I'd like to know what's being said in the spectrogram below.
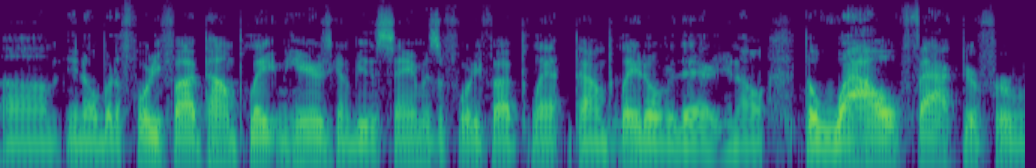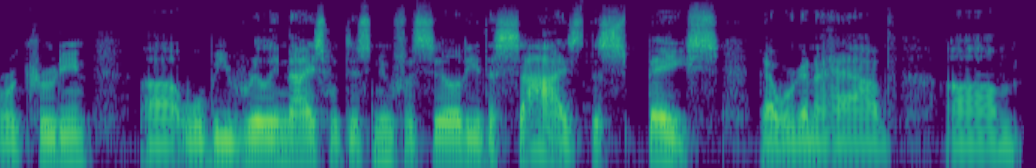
Um, you know, but a 45 pound plate in here is going to be the same as a 45 pound plate over there. You know, the wow factor for recruiting uh, will be really nice with this new facility. The size, the space that we're going to have. Um,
